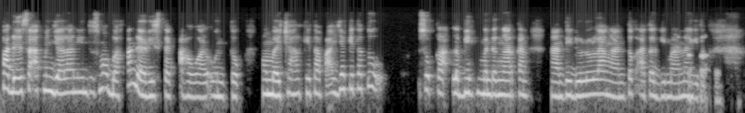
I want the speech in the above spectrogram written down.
pada saat menjalani itu semua bahkan dari step awal untuk membaca Alkitab aja kita tuh suka lebih mendengarkan nanti dulu lah ngantuk atau gimana gitu.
